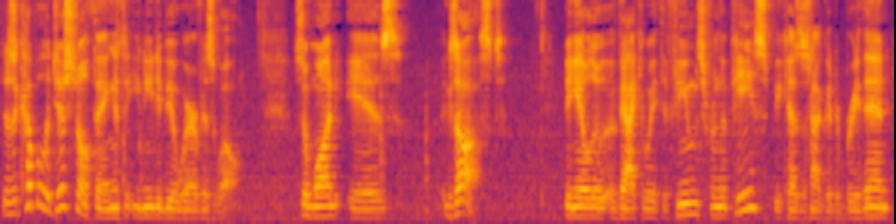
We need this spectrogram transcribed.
there's a couple additional things that you need to be aware of as well. So one is exhaust. Being able to evacuate the fumes from the piece because it's not good to breathe in,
